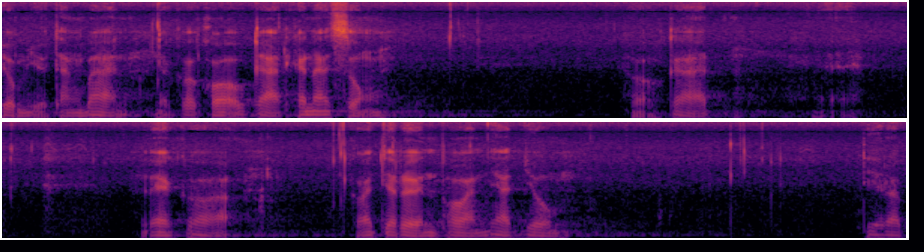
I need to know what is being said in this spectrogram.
ชมอยู่ทางบ้าน แล้วก็ขอโอกาสคณะสงฆ์ขอโอกาส และก็ขอเจริญพรญาติโยม ที่รับ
